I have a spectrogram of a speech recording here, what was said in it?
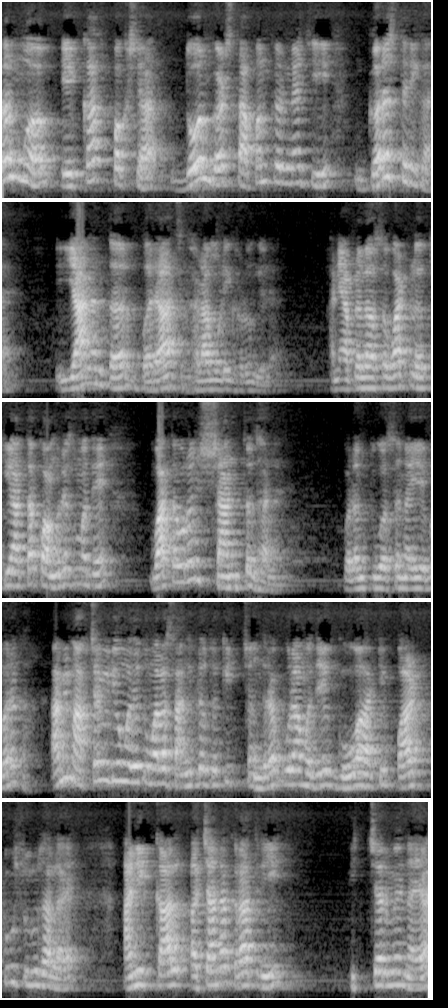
तर मग एकाच पक्षात दोन गट स्थापन करण्याची गरज तरी काय? यानंतर बऱ्याच घडामोडी घडून गेल्या. आणि आपल्याला असं वाटलं की आता काँग्रेसमध्ये वातावरण शांत झालंय. परंतु असं नाहीये बरं का? आम्ही मागच्या व्हिडिओमध्ये तुम्हाला सांगितलं होतं की चंद्रपुरामध्ये गुवाहाटी पार्ट टू सुरू झालाय आणि काल अचानक रात्री पिक्चर में नया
